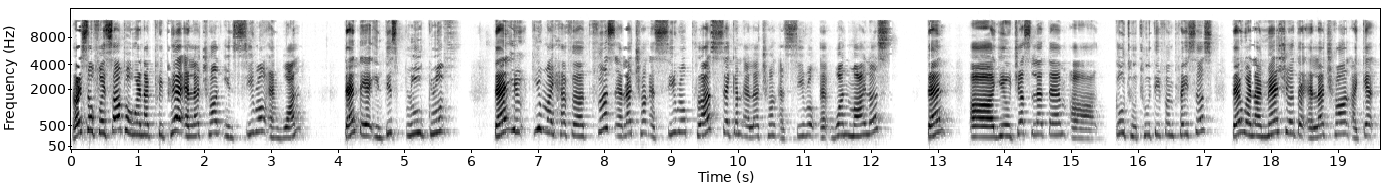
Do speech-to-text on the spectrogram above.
right? So for example, when I prepare electron in zero and one, then they are in this blue group. Then you, you might have a first electron at zero plus, second electron at zero at one minus. Then uh, you just let them uh, go to two different places. Then when I measure the electron, I get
